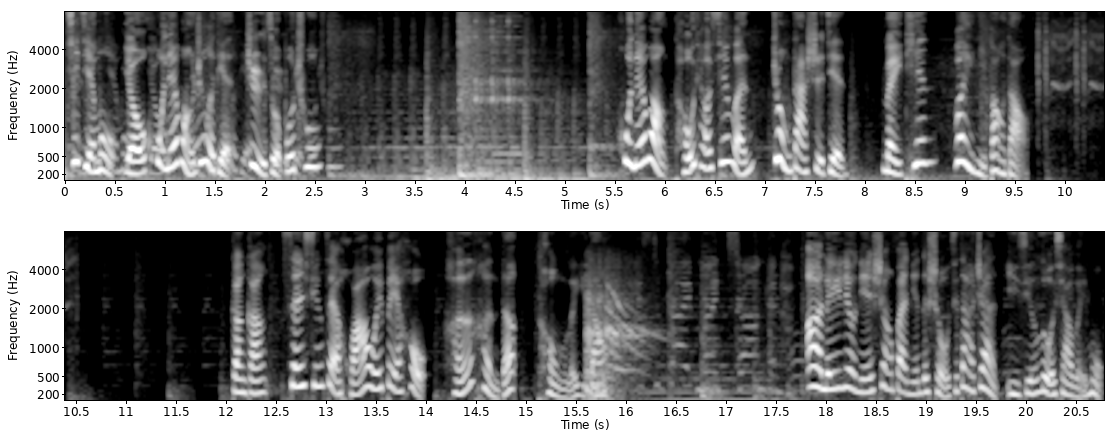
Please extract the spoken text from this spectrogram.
期节目由互联网热点制作播出。互联网头条新闻，重大事件，每天为你报道。刚刚，三星在华为背后狠狠地捅了一刀。二零一六年上半年的手机大战已经落下帷幕。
